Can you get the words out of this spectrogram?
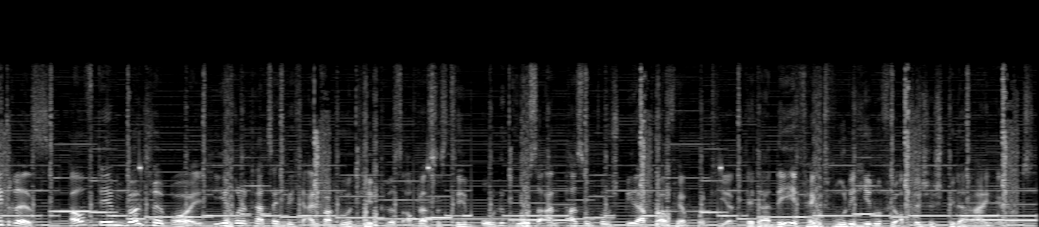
Tetris auf dem Virtual Boy. Hier wurde tatsächlich einfach nur Tetris auf das System ohne große Anpassung vom Spielablauf her portiert. Der 3D-Effekt wurde hier nur für optische Spielereien genutzt.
